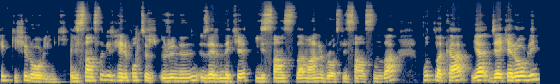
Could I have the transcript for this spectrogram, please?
tek kişi Rowling. Lisanslı bir Harry Potter ürününün üzerindeki lisansda Warner Bros. lisansında mutlaka ya J.K. Rowling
